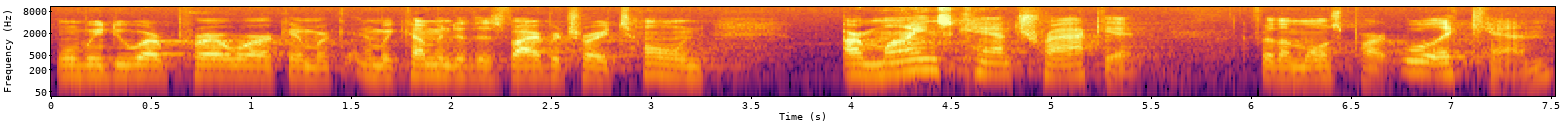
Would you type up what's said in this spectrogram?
when we do our prayer work and, and we come into this vibratory tone, our minds can't track it for the most part. Well, it can.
